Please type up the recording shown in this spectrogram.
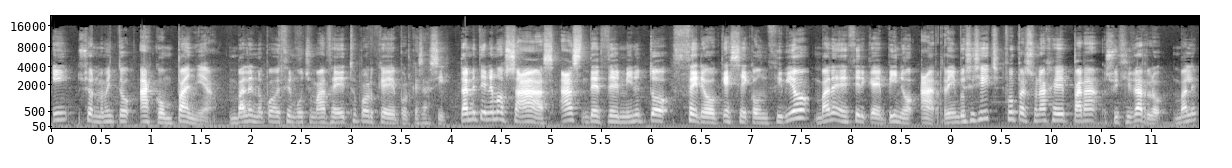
y su armamento acompaña, ¿vale? No puedo decir mucho más de esto porque, porque es así. También tenemos a As. As desde el minuto cero que se concibió, ¿vale? Es decir, que vino a Rainbow Six fue un personaje para suicidarlo, ¿vale?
